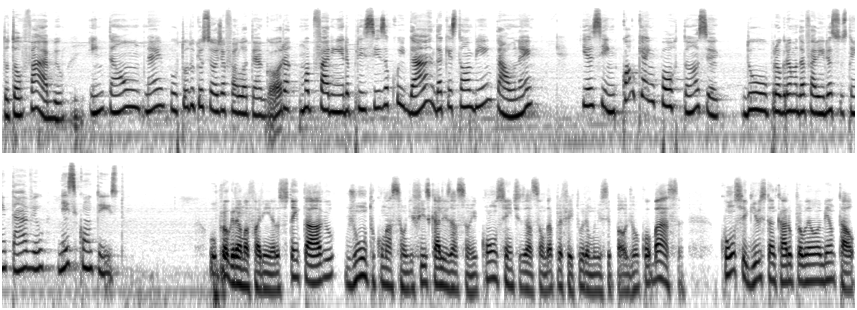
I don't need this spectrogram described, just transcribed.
Doutor Fábio, então, né, por tudo que o senhor já falou até agora, uma farinheira precisa cuidar da questão ambiental, né? E assim, qual que é a importância do programa da farinheira sustentável nesse contexto? O programa Farinheira Sustentável, junto com uma ação de fiscalização e conscientização da Prefeitura Municipal de Rocobaça, conseguiu estancar o problema ambiental,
